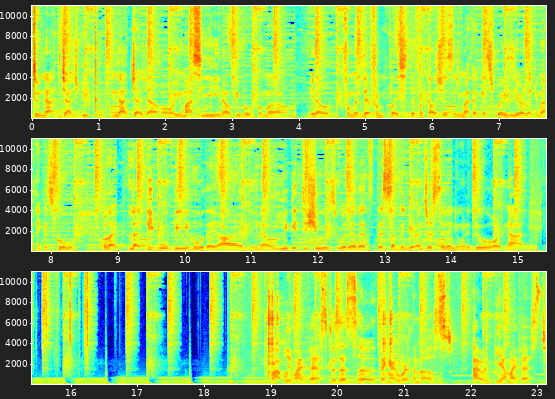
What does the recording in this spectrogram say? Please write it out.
to not judge people, not judge at all. You might see, you know, people from a, you know, from a different places, different cultures, and you might think it's crazy or like you might think it's cool. But like, let people be who they are, and you know, you get to choose whether that's that's something you're interested in, you want to do or not. Probably my vest, because that's the thing I wear the most. I would, yeah, my vest.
